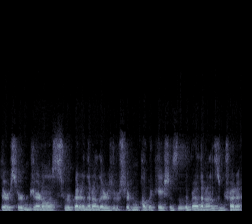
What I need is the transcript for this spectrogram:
there are certain journalists who are better than others, or certain publications that are better than others, and try to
